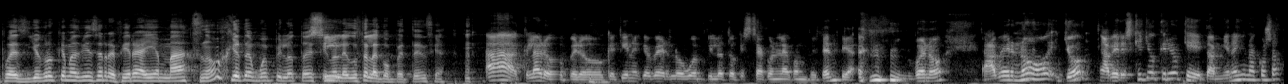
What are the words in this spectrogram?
pues yo creo que más bien se refiere ahí a Max, ¿no? ¿Qué tan buen piloto es si no le gusta la competencia? Ah, claro, pero ¿qué tiene que ver lo buen piloto que sea con la competencia? bueno, a ver, no, yo, a ver, es que yo creo que también hay una cosa,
